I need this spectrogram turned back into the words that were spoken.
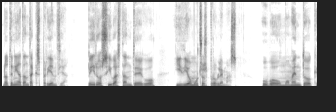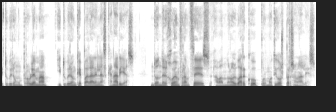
no tenía tanta experiencia, pero sí bastante ego y dio muchos problemas. Hubo un momento que tuvieron un problema y tuvieron que parar en las Canarias, donde el joven francés abandonó el barco por motivos personales.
